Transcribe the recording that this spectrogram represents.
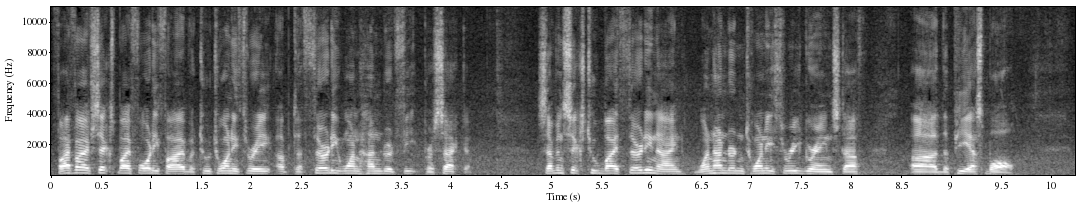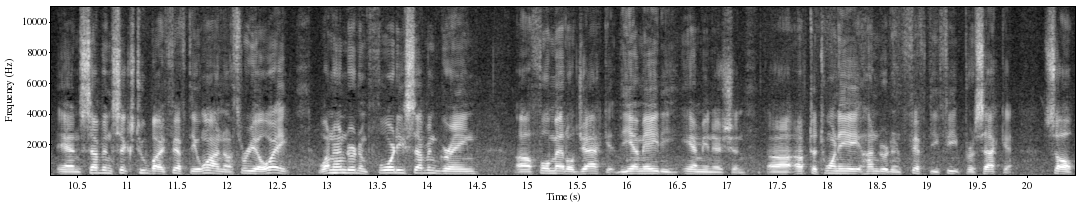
556 by 45 or 223 up to 3100 feet per second. 762 by 39, 123 grain stuff, uh, the PS ball. And 762 by 51 or 308, 147 grain uh, full metal jacket, the M80 ammunition, uh, up to 2850 feet per second. So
